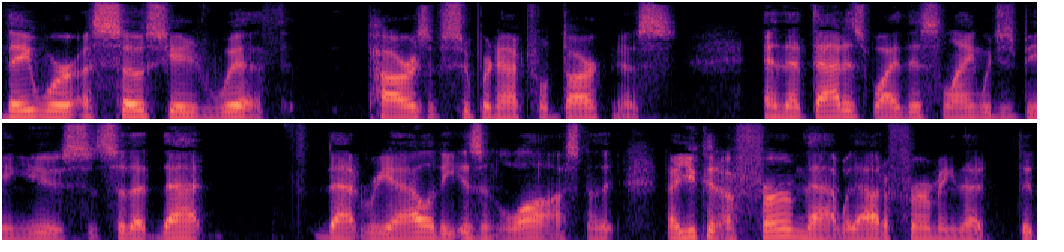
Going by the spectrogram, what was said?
they were associated with powers of supernatural darkness and that that is why this language is being used so that that that reality isn't lost. Now, now, you can affirm that without affirming that, that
